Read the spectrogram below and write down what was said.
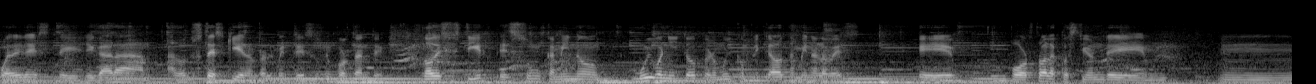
poder este, llegar a, a, donde ustedes quieran realmente, eso es lo importante, no desistir, es un camino muy bonito, pero muy complicado también a la vez, por toda la cuestión de... Mm,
